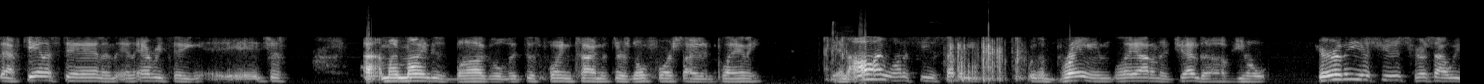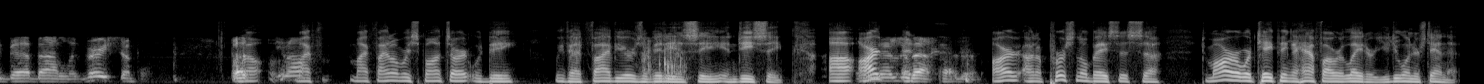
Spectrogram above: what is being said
Afghanistan and, and everything, it just uh, my mind is boggled at this point in time that there's no foresight and planning. And all I want to see is somebody with a brain lay out an agenda of, you know, here are the issues, here's how we battle it. Very simple. But, well, you know, my, my final response, Art, would be we've had five years of idiocy in D.C. Uh, Art, and, Art, on a personal basis, uh, tomorrow we're taping a half hour later. You do understand that?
